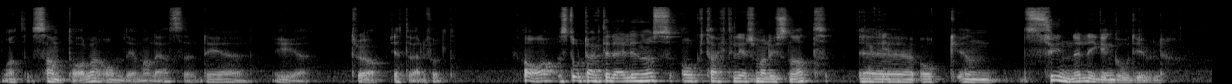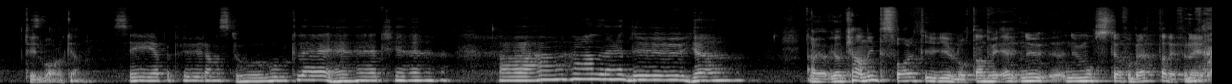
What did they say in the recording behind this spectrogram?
Och att samtala om det man läser, det är, tror jag, jättevärdefullt. Ja, stort tack till dig Linus och tack till er som har lyssnat. Eh, och en synnerligen god jul till var och en. Se jag bepudrar med stor glädje Halleluja. Ja, jag, jag kan inte svaret till julottan. Vet, Nu, nu måste jag få berätta det för dig. Då.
